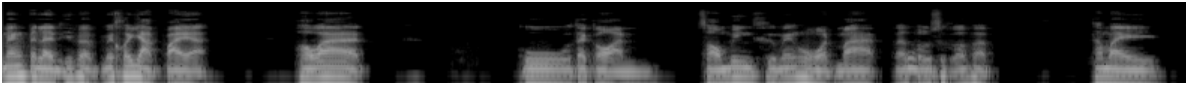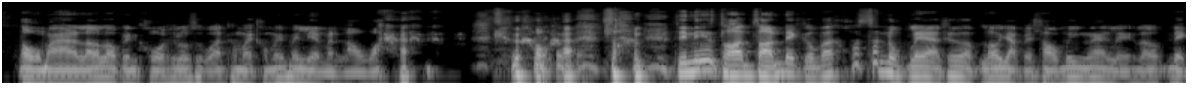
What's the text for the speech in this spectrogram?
แม่งเป็นอะไรที่แบบ ไม่ค่อยอยากไปอะ เพราะว่ากูแต่ก่อนซ้อมวิ่งคือแม่งโหดมาก แล้วเรารู้สึกว่าแบบทำไมโตมาแล้วเราเป็นโค้ชรู้สึกว่าทำไมเขาไม่มาเรียนเหมือนเราวะคือบอกว่าสอนที่นี่สอนสอนเด็กกับว่าโคตรสนุกเลยอะคือแบบเราอยากไปซ้อมวิ่งมากเลย แล้วเด็ก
